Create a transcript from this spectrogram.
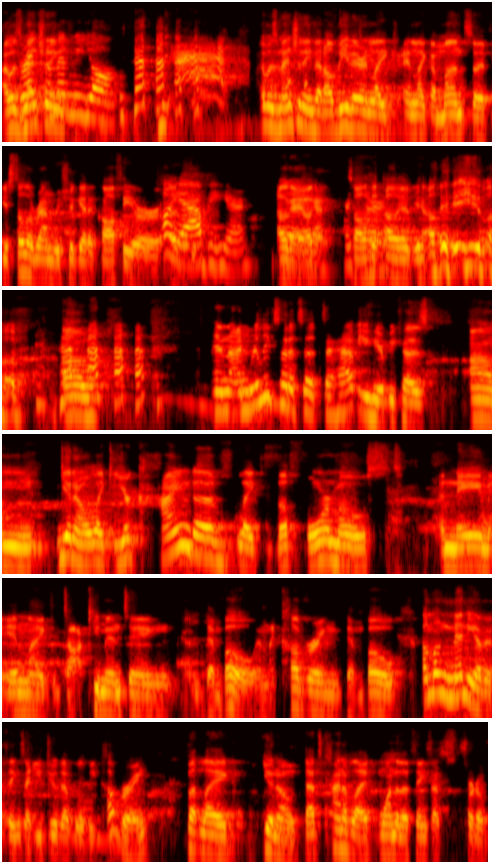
I was Straight from mentioning. El Millón. I was mentioning that I'll be there in like in like a month. So if you're still around, we should get a coffee or. oh yeah, I'll be here. Okay, Yeah, okay. yeah, so I'll hit. I'll, hit, I'll hit you up. Um, and I'm really excited to, to have you here because um, you know, like you're kind of like the foremost name in like documenting Dembow and like covering Dembow, among many other things that you do that we'll be covering. But like, you know, that's kind of like one of the things that's sort of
